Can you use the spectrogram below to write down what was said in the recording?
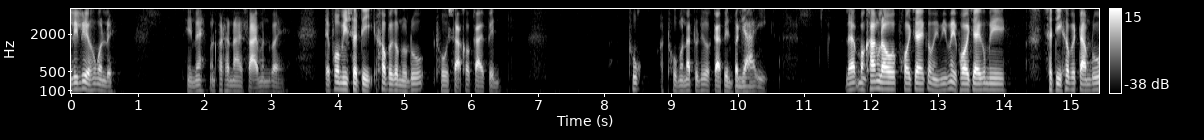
เรื่อยๆของมันเลย เห็นไหมมันพัฒนาสายมันไป แต่พอมีสติเข้าไปกำหนดรู้โทสะก็กลายเป็นทุกโทมนัสตัวนี้ก็กลายเป็นปัญญาอีก และบางครั้งเราพอใจก็ไม่มีไม่พอใจก็มีสติเข้าไปตามรู้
